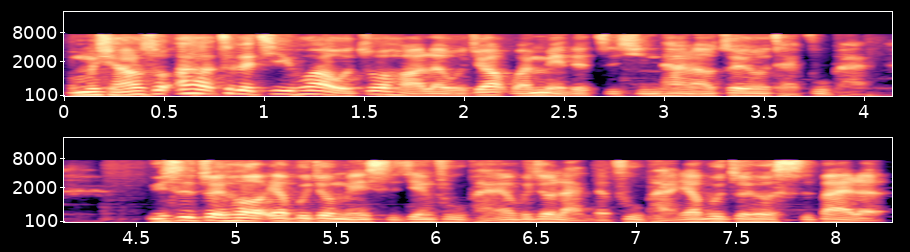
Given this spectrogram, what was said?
我们想要说啊，这个计划我做好了，我就要完美的执行它，然后最后才复盘。于是最后要不就没时间复盘，要不就懒得复盘，要不最后失败了，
